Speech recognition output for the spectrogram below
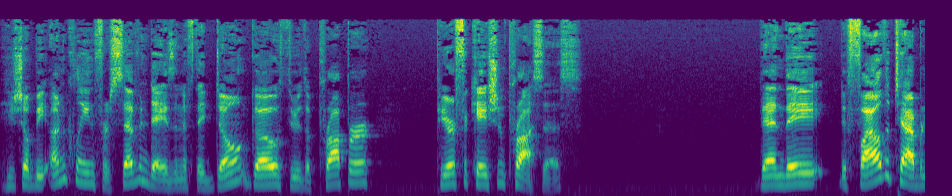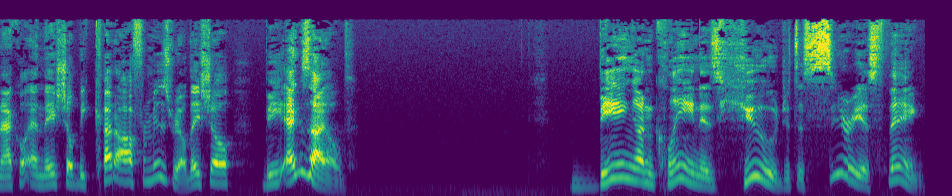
he shall be unclean for 7 days and if they don't go through the proper purification process, then they defile the tabernacle and they shall be cut off from Israel. They shall be exiled. Being unclean is huge. It's a serious thing.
